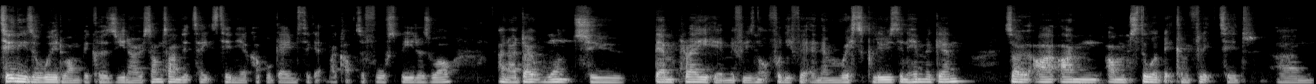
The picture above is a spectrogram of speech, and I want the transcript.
Tierney's a weird one because you know sometimes it takes Tierney a couple games to get back up to full speed as well, and I don't want to then play him if he's not fully fit and then risk losing him again. So I, I'm I'm still a bit conflicted um,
